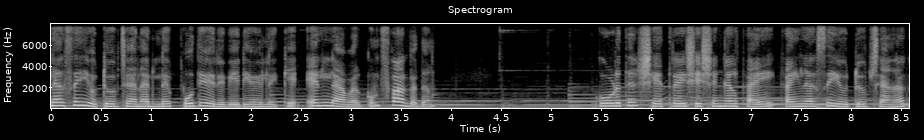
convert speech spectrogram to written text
കൈലാസ യൂട്യൂബ് ചാനലിന്റെ പുതിയൊരു വീഡിയോയിലേക്ക് എല്ലാവർക്കും സ്വാഗതം. കൂടുതൽ ക്ഷേത്രവിശേഷങ്ങൾക്കായി കൈലാസ യൂട്യൂബ് ചാനൽ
